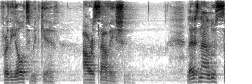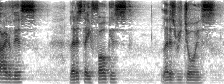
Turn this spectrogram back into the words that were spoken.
for the ultimate gift, our salvation. Let us not lose sight of this. Let us stay focused. Let us rejoice.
